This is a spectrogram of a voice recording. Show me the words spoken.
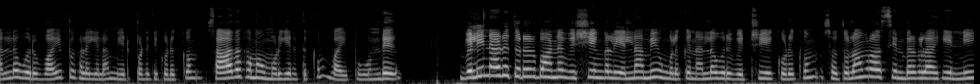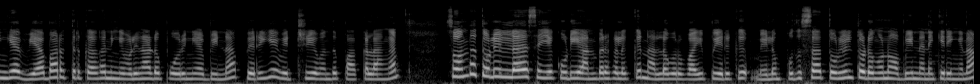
நல்ல ஒரு வாய்ப்புகளை எல்லாம் ஏற்படுத்தி கொடுக்கும். சாதகமாக முடிகிறதுக்கும் வாய்ப்பு உண்டு. வெளிநாடு தொடர்பான விஷயங்கள் எல்லாமே உங்களுக்கு நல்ல ஒரு வெற்றியை கொடுக்கும். ஸோ துலாம் ராசி என்பர்களாகிய நீங்கள் வியாபாரத்திற்காக நீங்கள் வெளிநாடு போகிறீங்க அப்படின்னா பெரிய வெற்றியை வந்து பார்க்கலாங்க. சொந்த தொழிலில் செய்யக்கூடிய அன்பர்களுக்கு நல்ல ஒரு வாய்ப்பு இருக்குது மேலும் புதுசாக தொழில் தொடங்கணும் அப்படின்னு நினைக்கிறீங்கன்னா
